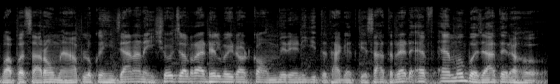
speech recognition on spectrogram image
वापस आ रहा हूँ मैं, आप लोग कहीं जाना नहीं। शो चल रहा है ठिलवई डॉट कॉम मेरे की तथागत के साथ रेड एफ़ एम बजाते रहो।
